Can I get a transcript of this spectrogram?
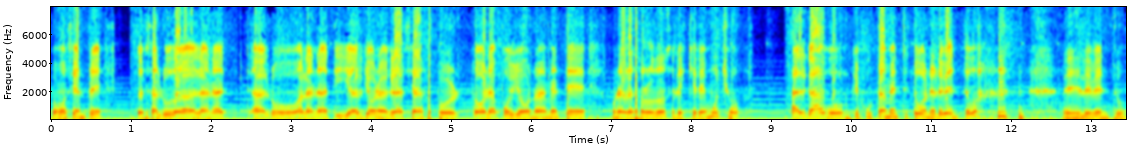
como siempre, los saludo a la Nat, a, lo, a la Nati y al Jonah, gracias por todo el apoyo nuevamente, un abrazo a los dos, se les quiere mucho, al Gabo, que justamente estuvo en el evento, en el evento,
